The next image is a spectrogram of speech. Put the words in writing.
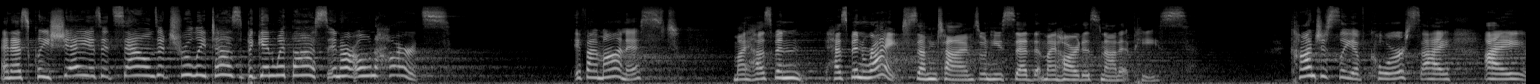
And as cliche as it sounds, it truly does begin with us in our own hearts. If I'm honest, my husband has been right sometimes when he said that my heart is not at peace. Consciously, of course, I, I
